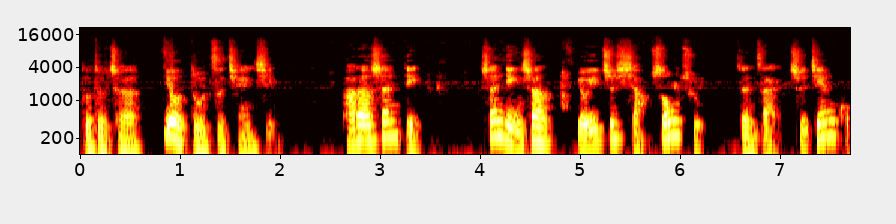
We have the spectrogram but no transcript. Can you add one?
嘟嘟车又独自前行，爬到山顶，山顶上有一只小松鼠正在吃坚果。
